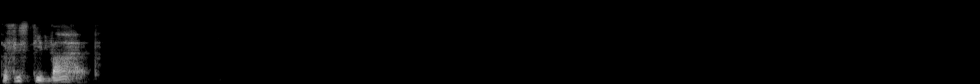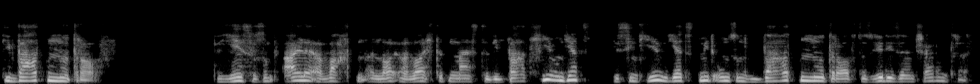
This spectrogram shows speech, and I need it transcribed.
Das ist die Wahrheit. Die warten nur drauf. Der Jesus und alle erwachten, erleuchteten Meister, die warten hier und jetzt. Die sind hier und jetzt mit uns und warten nur drauf, dass wir diese Entscheidung treffen.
